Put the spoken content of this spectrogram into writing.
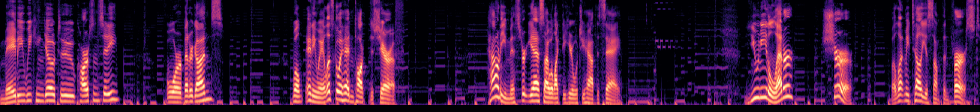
Maybe we can go to Carson City for better guns? Well, anyway, let's go ahead and talk to the sheriff. Howdy, mister. Yes, I would like to hear what you have to say. You need a letter? Sure. But let me tell you something first.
